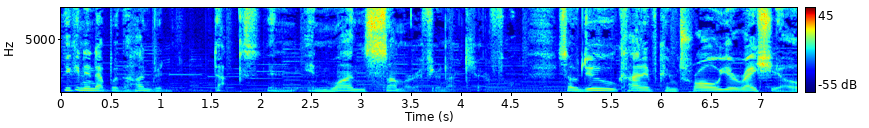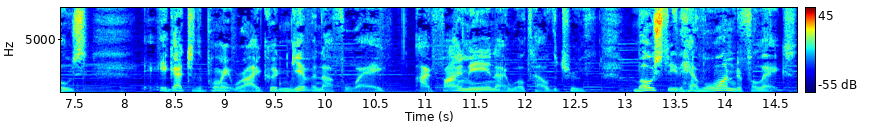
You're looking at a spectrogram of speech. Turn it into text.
You can end up with 100 ducks in, in one summer if you're not careful. So do kind of control your ratios. It got to the point where I couldn't give enough away. I finally, and I will tell the truth, mostly they have wonderful eggs.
